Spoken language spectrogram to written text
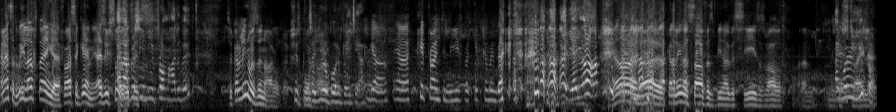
and that's it. We love staying here. For us again, as you saw. And I presume it's- you're from Heidelberg? So Karolene was in Heidelberg. She's born. So in you were born and bred here. Yeah, yeah. I kept trying to leave, but kept coming back. yeah, you are. No, no. Karolene herself has been overseas as well. Um, in And where are you Australia.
